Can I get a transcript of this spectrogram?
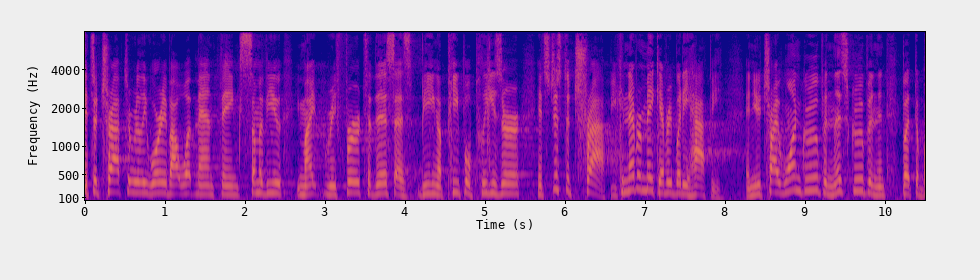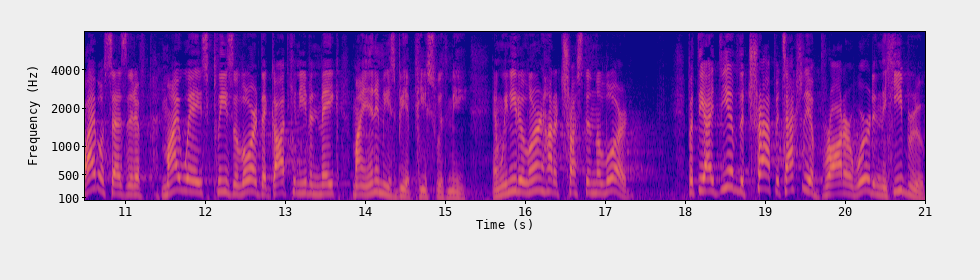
It's a trap to really worry about what man thinks. Some of you, you might refer to this as being a people pleaser. It's just a trap. You can never make everybody happy. And you try one group and this group, and then, but the Bible says that if my ways please the Lord, that God can even make my enemies be at peace with me. And we need to learn how to trust in the Lord. But the idea of the trap, it's actually a broader word in the Hebrew.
